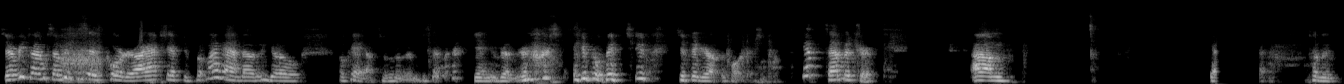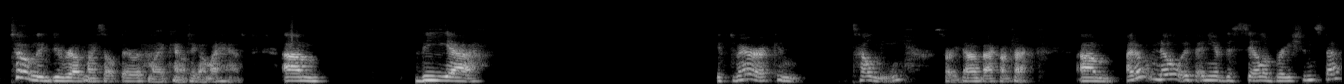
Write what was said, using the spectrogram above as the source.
So every time somebody says quarter, I actually have to put my hand out and go, okay, October, November, December, January, February, March, April, May, June to figure out the quarters. Yep, sad but true. Um, totally, totally derailed myself there with my counting on my hand. Um, the uh, if Tamara can tell me, sorry, now I'm back on track. Um, I don't know if any of the celebration stuff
